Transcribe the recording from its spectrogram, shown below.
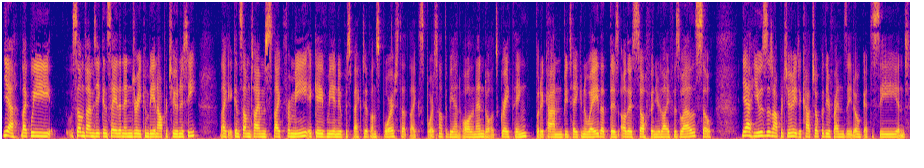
yeah, like we sometimes you can say that injury can be an opportunity. Like it can sometimes, like for me, it gave me a new perspective on sport. That like sport's not the be all and end all. It's a great thing, but it can be taken away. That there's other stuff in your life as well. So, yeah, use it as an opportunity to catch up with your friends that you don't get to see. And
